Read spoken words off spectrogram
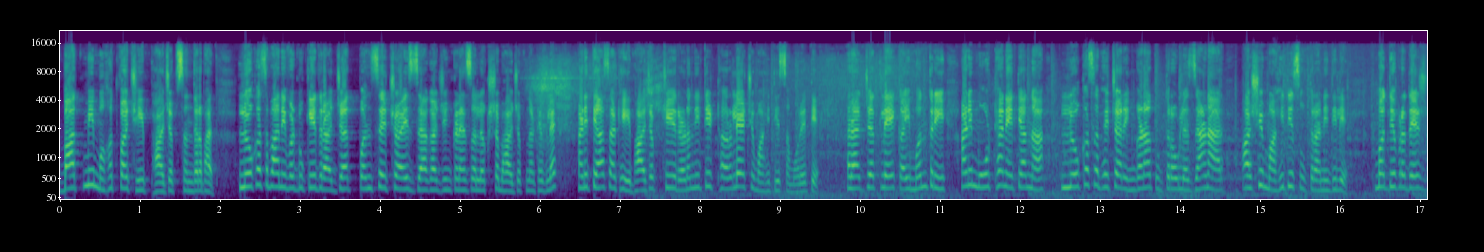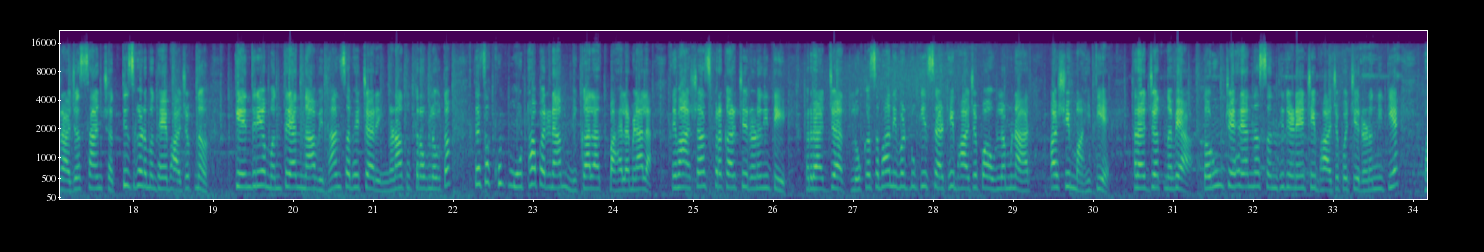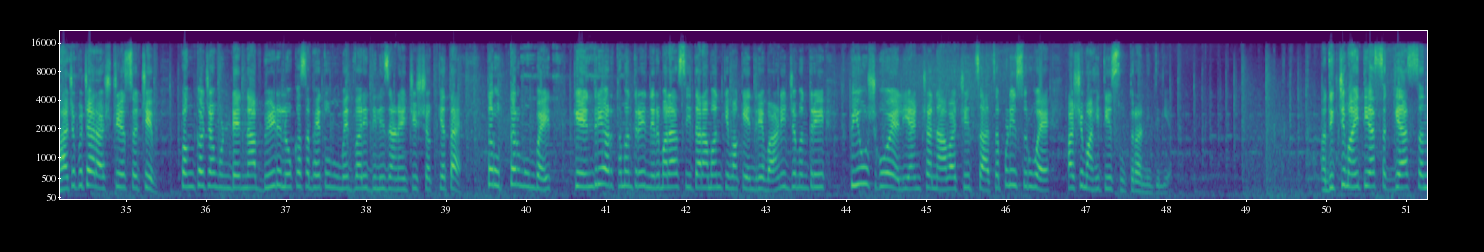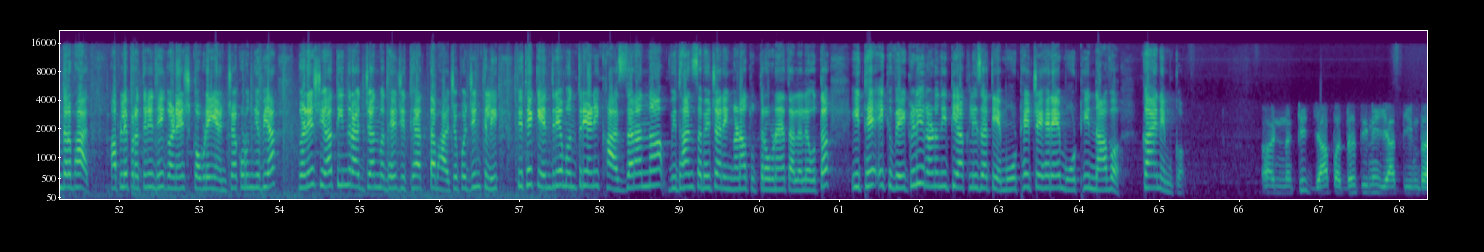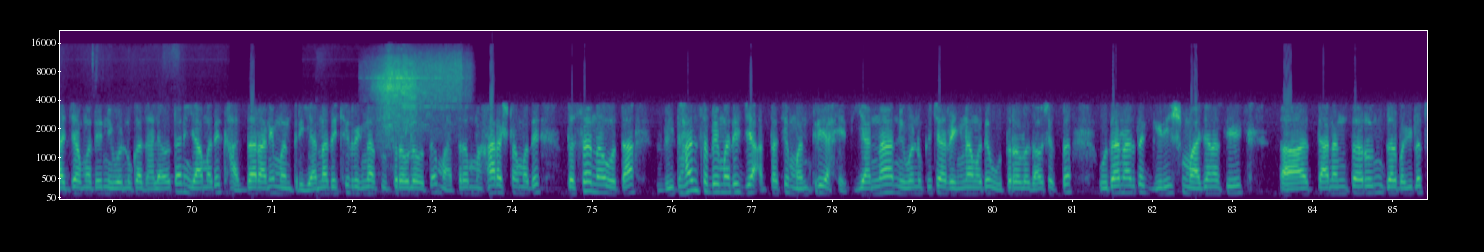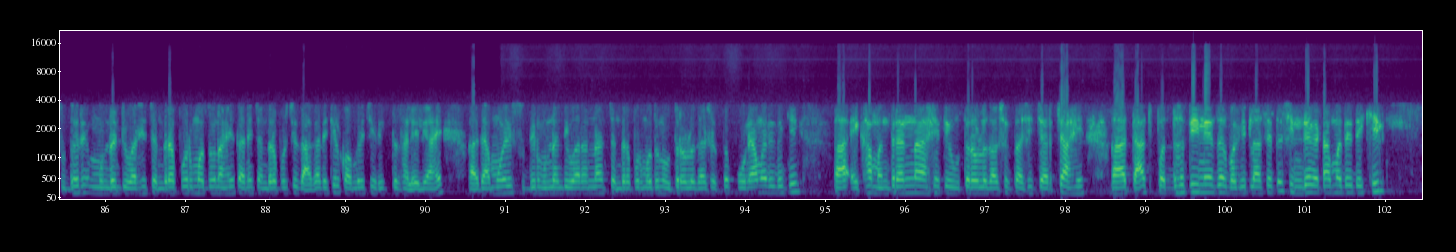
बातमी महत्वाची भाजप संदर्भात. लोकसभा निवडणुकीत राज्यात पंचेचाळीस जागा जिंकण्याचं लक्ष भाजपनं ठेवलंय आणि त्यासाठी भाजपची रणनीती ठरल्याची माहिती समोर येते. राज्यातले काही मंत्री आणि मोठ्या नेत्यांना लोकसभेच्या रिंगणात उतरवलं जाणार अशी माहिती सूत्रांनी दिली आहे मध्य प्रदेश राजस्थान छत्तीसगडमध्ये भाजपनं केंद्रीय मंत्र्यांना विधानसभेच्या रिंगणात उतरवलं होतं. त्याचा खूप मोठा परिणाम निकालात पाहायला मिळाला. तेव्हा अशाच प्रकारची रणनीती राज्यात लोकसभा निवडणुकीसाठी भाजप अवलंबणार अशी माहिती आहे. राज्यात नव्या तरुण चेहऱ्यांना संधी देण्याची भाजपची रणनीती आहे. भाजपच्या राष्ट्रीय सचिव पंकजा मुंडेंना बीड लोकसभेतून उमेदवारी दिली जाण्याची शक्यता आहे. तर उत्तर मुंबईत केंद्रीय अर्थमंत्री निर्मला सीतारामन किंवा केंद्रीय वाणिज्य मंत्री पियुष गोयल यांच्या नावाची चाचपणी सुरू आहे अशी माहिती सूत्रांनी दिली आहे. अधिकची माहिती या सगळ्या संदर्भात आपले प्रतिनिधी गणेश कवडे यांच्याकडून घेऊया. गणेश या तीन राज्यांमध्ये जिथे आता भाजप जिंकली तिथे केंद्रीय मंत्री आणि खासदारांना विधानसभेच्या रिंगणात उतरवण्यात आलेलं होतं. इथे एक वेगळी रणनीती आखली जाते. मोठे चेहरे मोठी नावं काय नेमकं? नक्कीच ज्या पद्धतीने या तीन राज्यामध्ये निवडणुका झाल्या होत्या आणि यामध्ये खासदार आणि मंत्री यांना देखील रिंगणात उतरवलं होतं. मात्र महाराष्ट्रामध्ये तसं न होता विधानसभेमध्ये जे आताचे मंत्री आहेत यांना निवडणुकीच्या रिंगणामध्ये उतरवलं जाऊ शकतं. उदाहरणार्थ गिरीश महाजन असतील त्यानंतरून जर बघितलं सुधीर मुनगंटीवार हे चंद्रपूरमधून आहेत आणि चंद्रपूरची जागा देखील काँग्रेसची रिक्त झालेली आहे. त्यामुळे सुधीर मुनगंटीवारांना चंद्रपूरमधून उतरवलं जाऊ शकतं. पुण्यामध्ये देखील एका मंत्र्यांना आहे ते उतरवलं जाऊ शकतं अशी चर्चा आहे. त्याच पद्धतीने जर बघितलं असेल तर शिंदे गटामध्ये देखील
